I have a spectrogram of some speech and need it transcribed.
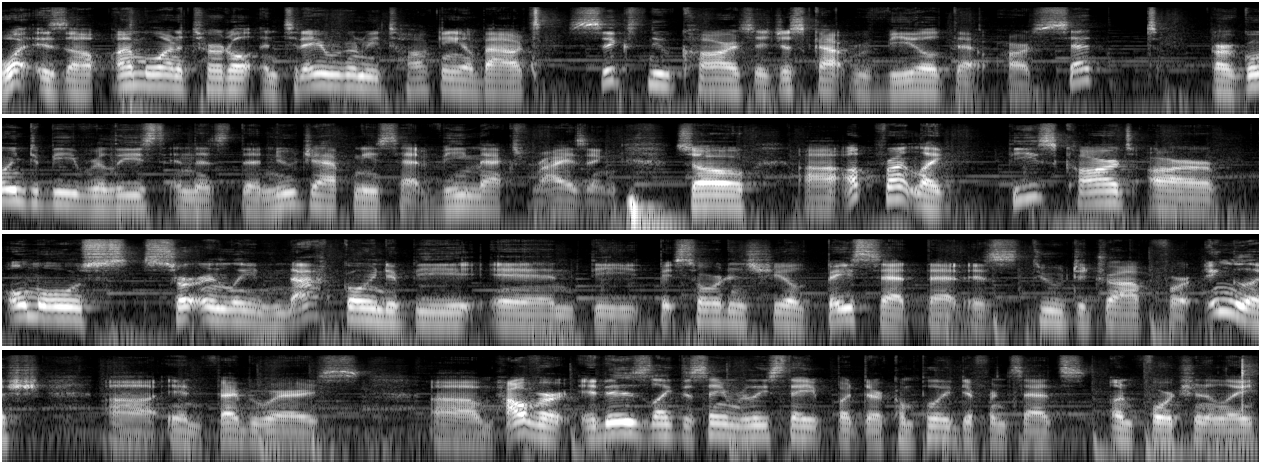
What is up? I'm iWAHnnaTurtle, and today we're going to be talking about six new cards that just got revealed that are set are going to be released in this the new Japanese set VMAX Rising. So uh, up front, like these cards are almost certainly not going to be in the Sword and Shield base set that is due to drop for English uh, in February. Um, however, it is like the same release date, but they're completely different sets, unfortunately.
